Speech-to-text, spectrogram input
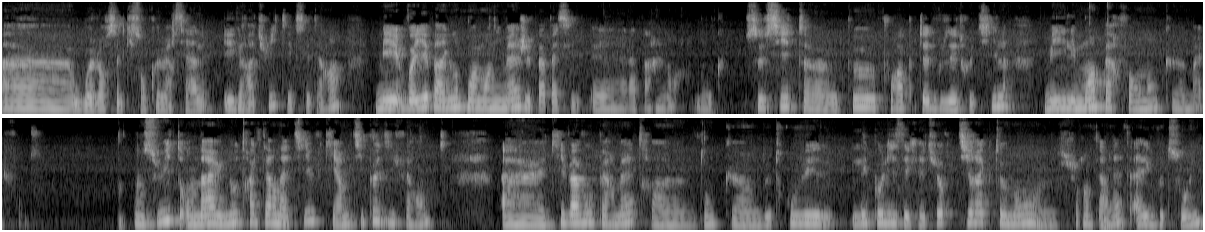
ou alors celles qui sont commerciales et gratuites, etc. Mais voyez par exemple, moi mon image n'est pas passée, elle apparaît noire. Donc ce site peut, pourra peut-être vous être utile, mais il est moins performant que MyFont. Ensuite, on a une autre alternative qui est un petit peu différente, euh, qui va vous permettre euh, donc euh, de trouver les polices d'écriture directement sur internet avec votre souris.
